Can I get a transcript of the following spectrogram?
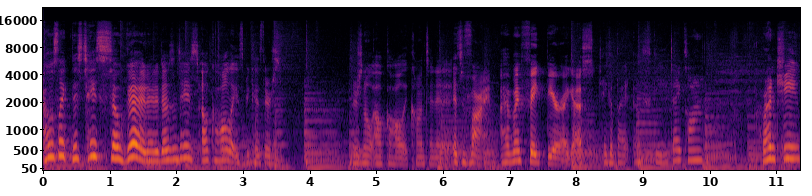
I was like, this tastes so good and it doesn't taste alcoholic. It's because there's there's no alcoholic content in it. It's fine. I have my fake beer, I guess. Take a bite of the daikon. Crunchy,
